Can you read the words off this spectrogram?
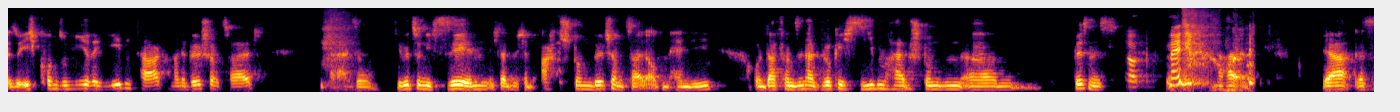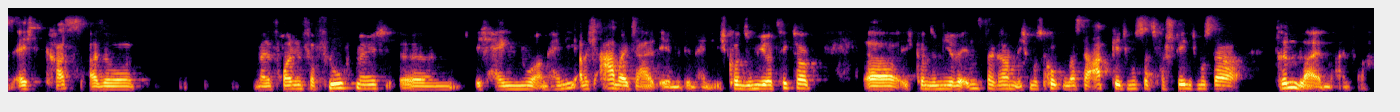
Also ich konsumiere jeden Tag meine Bildschirmzeit. Also die willst du nicht sehen. Ich glaube, ich habe acht Stunden Bildschirmzeit auf dem Handy. Und davon sind halt wirklich siebeneinhalb Stunden ähm, Business. Nein. Ja, das ist echt krass. Also meine Freundin verflucht mich, ähm, ich hänge nur am Handy, aber ich arbeite halt eben mit dem Handy. Ich konsumiere TikTok, äh, ich konsumiere Instagram, ich muss gucken, was da abgeht, ich muss das verstehen, ich muss da drin bleiben einfach.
